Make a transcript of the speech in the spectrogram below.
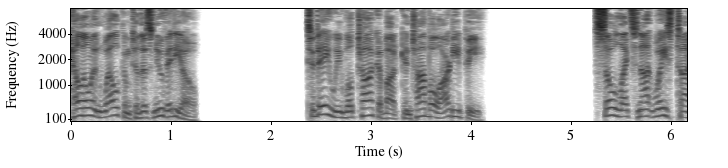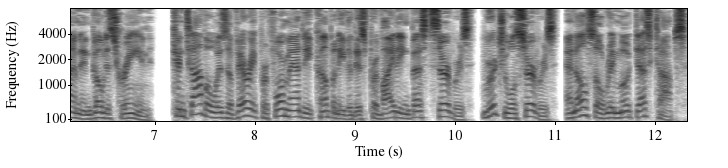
Hello and welcome to this new video. Today we will talk about Contabo RDP. So let's not waste time and go to screen. Contabo is a very performante company that is providing best servers, virtual servers, and also remote desktops.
